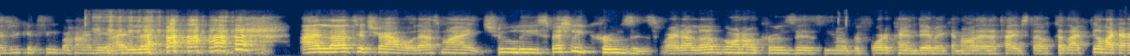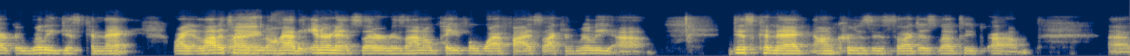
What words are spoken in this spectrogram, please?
as you can see behind me. I love I love to travel. That's my truly, especially cruises, right? I love going on cruises, you know, before the pandemic and all that type of stuff, because I feel like I could really disconnect, right? A lot of times right. we don't have the internet service. I don't pay for Wi-Fi, so I can really uh, disconnect on cruises. So I just love to um, uh,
